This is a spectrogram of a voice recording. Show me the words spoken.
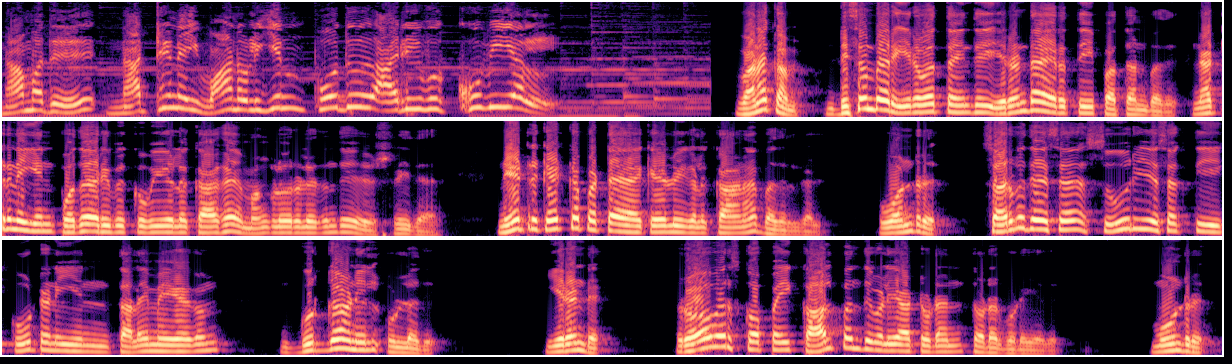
நமது நற்றினை வானொலியின் பொது அறிவு குவியல். வணக்கம். டிசம்பர் இருபத்தைந்து இரண்டாயிரத்தி பத்தொன்பது. நற்றினையின் பொது அறிவு குவியலுக்காக மங்களூரிலிருந்து ஸ்ரீதர். நேற்று கேட்கப்பட்ட கேள்விகளுக்கான பதில்கள். ஒன்று சர்வதேச சூரிய சக்தி கூட்டணியின் தலைமையகம் குர்கானில் உள்ளது. இரண்டு ரோவர்ஸ் கோப்பை கால்பந்து விளையாட்டுடன் தொடர்புடையது. மூன்று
